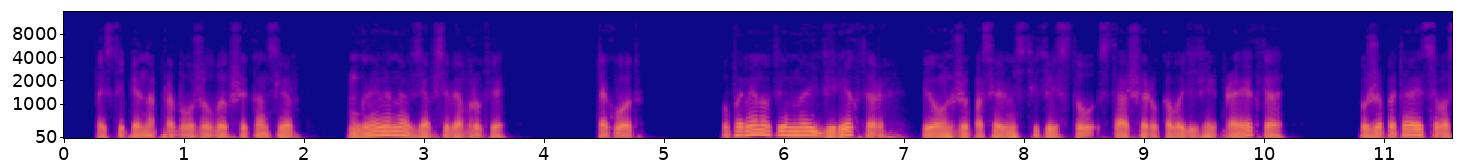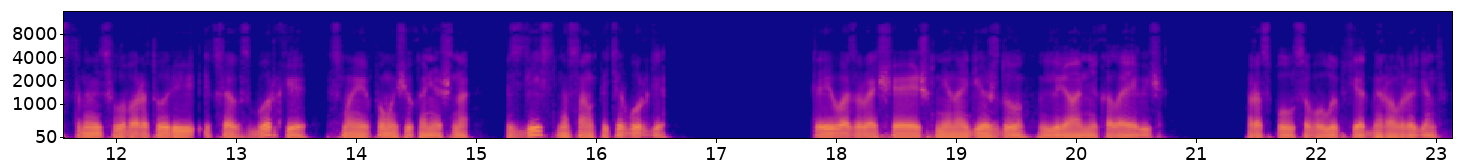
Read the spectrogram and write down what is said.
— постепенно продолжил бывший канцлер, мгновенно взяв себя в руки. «Так вот, упомянутый мной директор, и он же по совместительству старший руководитель проекта, уже пытается восстановить лаборатории и цех сборки, с моей помощью, конечно, здесь, на Санкт-Петербурге. «Ты возвращаешь мне надежду, Юлиан Николаевич», — расплылся в улыбке адмирал-регент.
